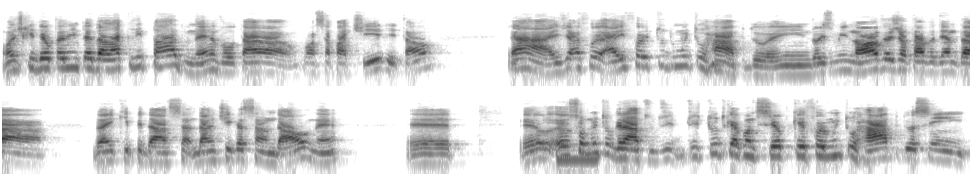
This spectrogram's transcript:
onde que deu para mim pedalar clipado, né, voltar com a sapatilha e tal. Ah, já foi, aí foi tudo muito rápido. Em 2009 eu já estava dentro da, da equipe da, da antiga Sandal, né? É, eu, eu sou muito grato de, de tudo que aconteceu, porque foi muito rápido, assim.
